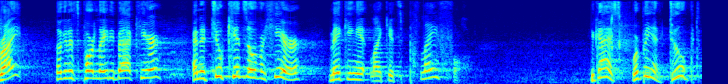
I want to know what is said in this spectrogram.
Right? Look at this poor lady back here. And the two kids over here making it like it's playful. You guys, we're being duped.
